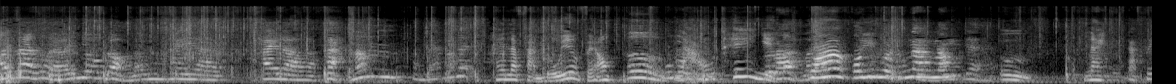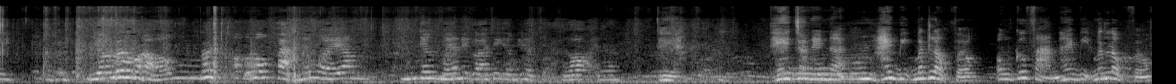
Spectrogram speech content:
nói ra không phải ấy nhô đỏ là ông hay là hay là phản lắm phản bác lắm đấy. Hay là phản đối không phải không? ừ Lão thế nhỉ. Là quá có những người nó ngang lắm. Ừ. Này cà phê nhiều lúc đỏ ông ông không phản nhưng mà em nhưng mà em bị gọi chị em là chả gọi nữa Thế à? Thế cho nên là hay bị mất lộc phải không? Ông cứ phản hay bị mất lộc phải không?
